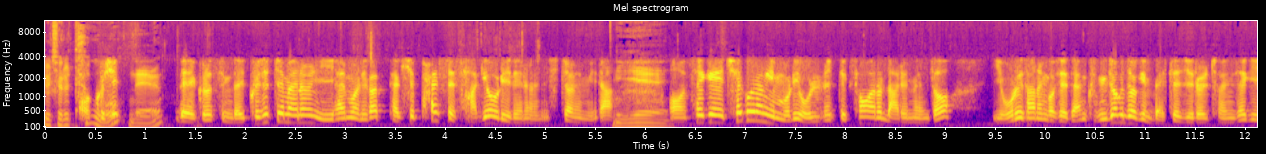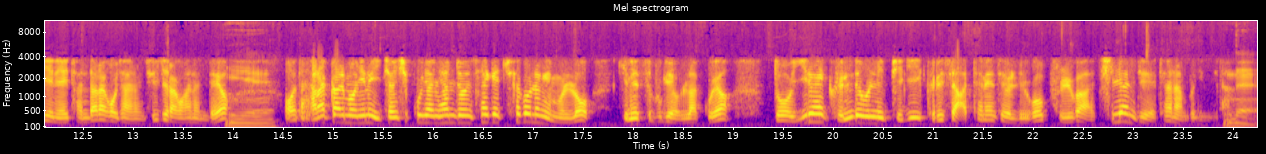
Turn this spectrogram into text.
휠체어를 타고? 어, 90, 네. 네, 그렇습니다. 그 시점에는 이 할머니가 118세 4개월이 되는 시점입니다. 예. 어, 세계 최고령 인물이 올림픽 성화를 나르면서 이 오래 사는 것에 대한 긍정적인 메시지를 전 세계인에 전달하고자 하는 취지라고 하는데요. 예. 어, 다나카 할머니는 2019년 현존 세계 최고령 인물로 기네스북에 올랐고요. 또 1회 근대올림픽이 그리스 아테네에서 열리고 불과 7년 뒤에 태어난 분입니다. 네.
